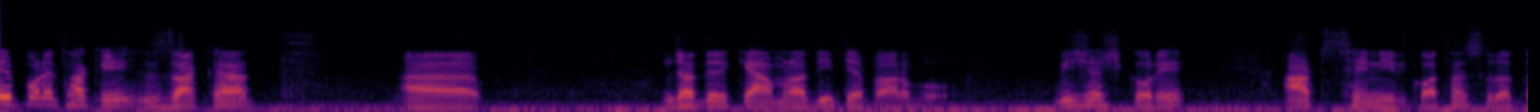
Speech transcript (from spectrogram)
এরপরে থাকে জাকাত যাদেরকে আমরা দিতে পারব, বিশেষ করে আট শ্রেণির কথা সুরাত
